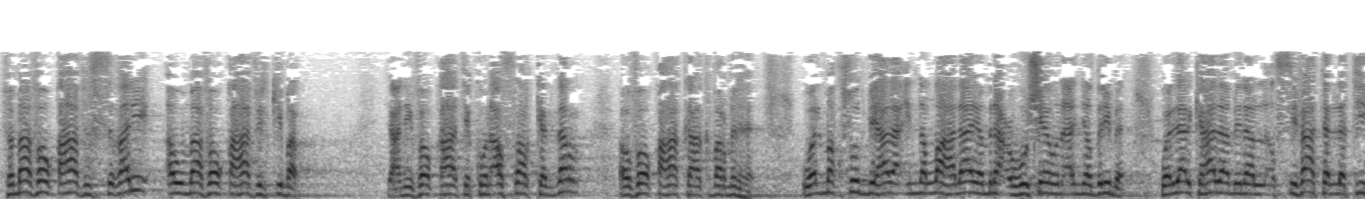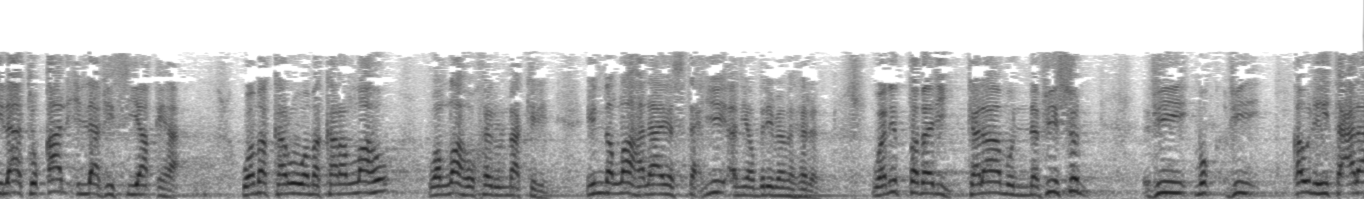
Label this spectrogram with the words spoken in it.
فما فوقها في الصغر أو ما فوقها في الكبر. يعني فوقها تكون أصغر كالذر أو فوقها كأكبر منها والمقصود بهذا إن الله لا يمنعه شيء أن يضربه. ولذلك هذا من الصفات التي لا تقال إلا في سياقها. ومكروا ومكر الله والله خير الماكرين. إن الله لا يستحيي أن يضرب مثلا. وللطبري كلام نفيس في في قوله تعالى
